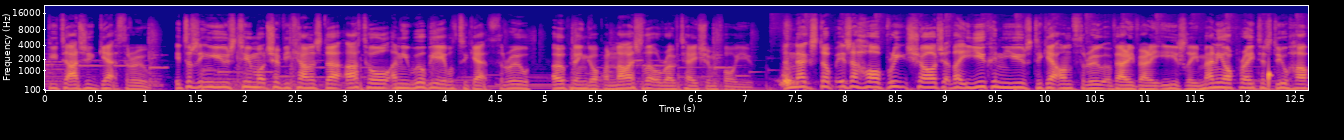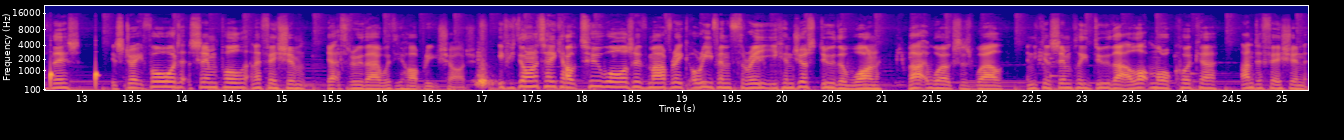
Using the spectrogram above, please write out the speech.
for you to actually get through. It doesn't use too much of your canister at all, and you will be able to get through, opening up a nice little rotation for you. And next up is a hard breach charge that you can use to get on through very, very easily. Many operators do have this. It's straightforward, simple, and efficient. Get through there with your hard breach charge. If you don't want to take out two walls with Maverick, or even three, you can just do the one. That works as well, and you can simply do that a lot more quicker and efficient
